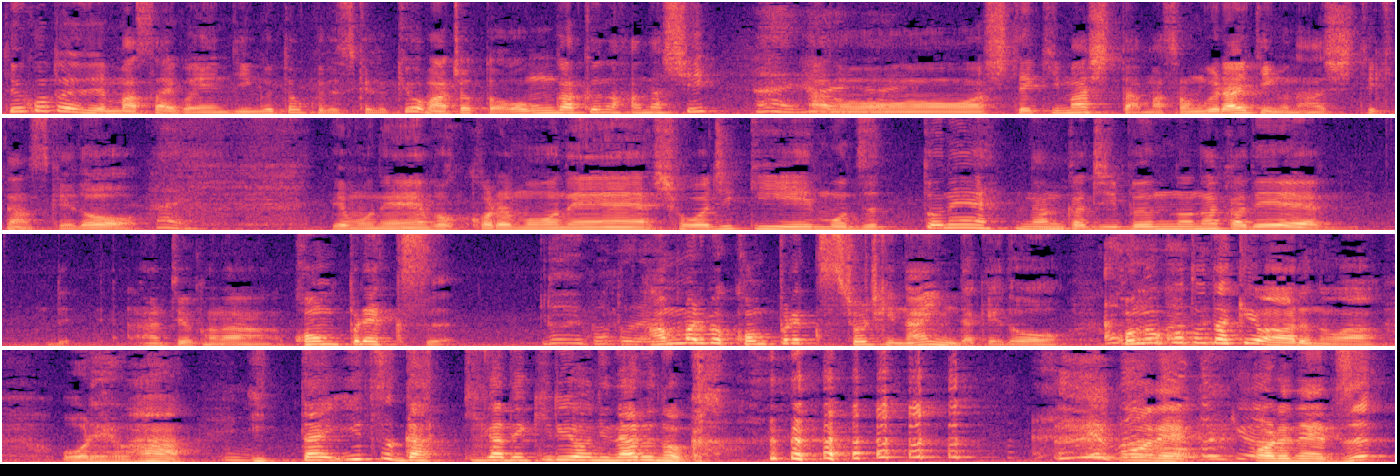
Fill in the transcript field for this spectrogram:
ということで、まあ、最後エンディングトークですけど今日はまあちょっと音楽の話、はいはいはい。あのーしてきました、まあ、ソングライティングの話してきたんですけど。はい。でもね僕これもうね正直もうずっとねなんか自分の中ででなんていうかなコンプレックス。どういうことですか？あんまり僕コンプレックス正直ないんだけどあこのことだけはあるのは俺はうん。一体いつ楽器ができるようになるのか。えもうねこれねず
